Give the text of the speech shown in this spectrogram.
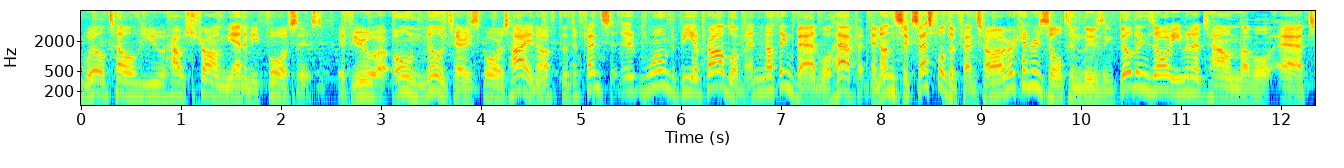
will tell you how strong the enemy force is. If your own military score is high enough, the defense it won't be a problem and nothing bad will happen. An unsuccessful defense, however, can result in losing buildings or even a town level at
